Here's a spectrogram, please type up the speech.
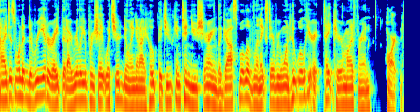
I just wanted to reiterate that I really appreciate what you're doing and I hope that you continue sharing the gospel of Linux to everyone who will hear it. Take care, my friend heart.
